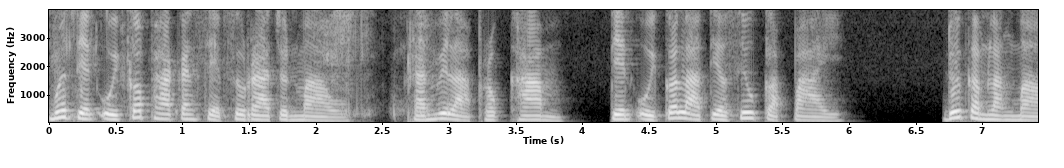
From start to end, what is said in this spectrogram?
เมื่อเตียนอุยก็พากันเสพสุราจนเมา ครั้นเวลาพบค่ำเตียนอุยก็ลาเตียวซิ่วกลับไป ด้วยกำลังเมา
